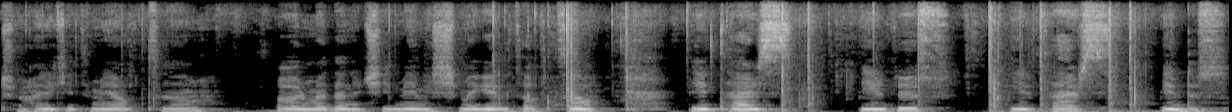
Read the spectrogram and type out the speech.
Şu hareketimi yaptım. Örmeden 3 ilmeğimi şişime geri taktım. Bir ters, bir düz, bir ters, bir düz.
